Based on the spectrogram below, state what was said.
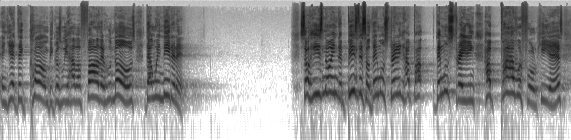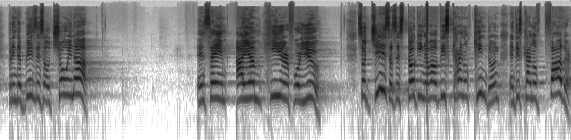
and yet they come because we have a Father who knows that we needed it. So he's not in the business of demonstrating how, demonstrating how powerful he is, but in the business of showing up and saying, I am here for you. So Jesus is talking about this kind of kingdom and this kind of father.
